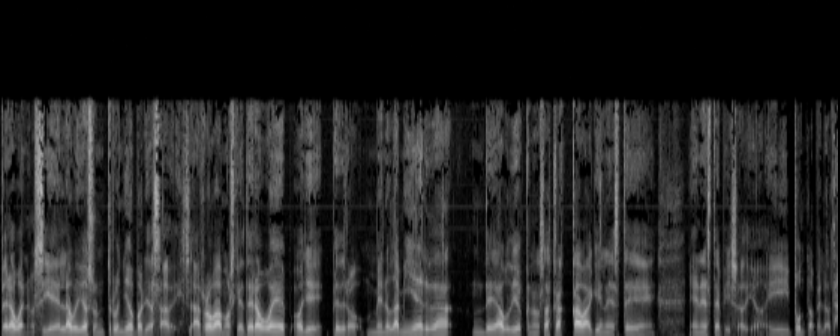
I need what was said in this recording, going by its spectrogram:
Pero bueno, si el audio es un truño, pues ya sabéis. Arroba mosquetero web. Oye, Pedro, menuda mierda de audio que nos has cascado aquí en este, en este episodio. Y punto pelota.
